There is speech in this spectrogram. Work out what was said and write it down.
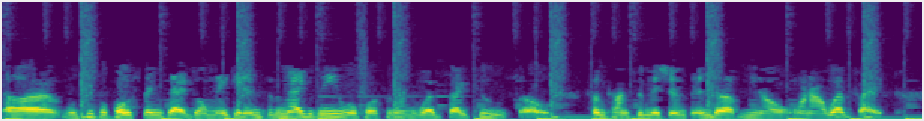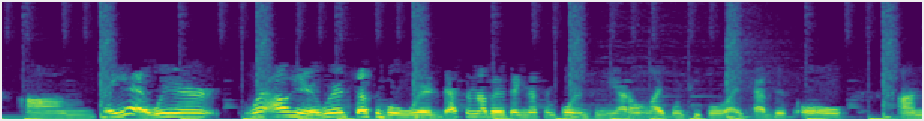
uh, when people post things that don't make it into the magazine, we'll post it on the website too. So sometimes submissions end up, you know, on our website. Um, but yeah, we're, we're out here. We're accessible. We're, that's another thing that's important to me. I don't like when people like have this, oh, I'm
